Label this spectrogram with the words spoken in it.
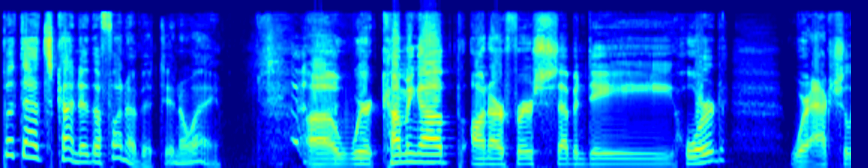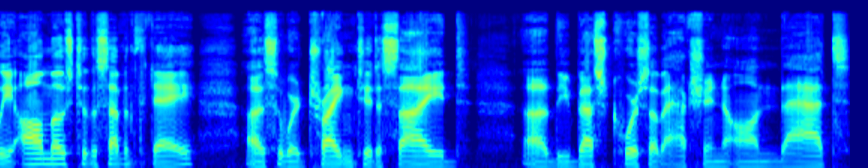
But that's kind of the fun of it in a way. uh, we're coming up on our first seven day horde. We're actually almost to the seventh day, uh, so we're trying to decide uh, the best course of action on that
